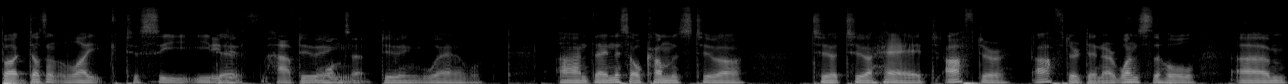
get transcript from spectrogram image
but doesn't like to see Edith, Edith have doing doing well, and then this all comes to a to to a head after after dinner once the whole um,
